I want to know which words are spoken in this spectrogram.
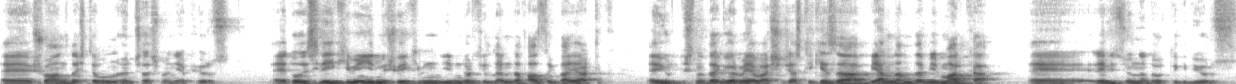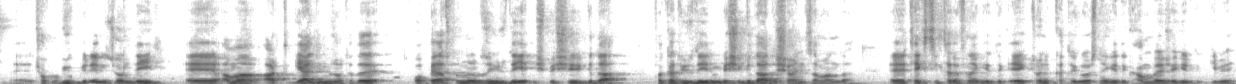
E, şu anda işte bunun ön çalışmalarını yapıyoruz. E, dolayısıyla 2023 ve 2024 yıllarında fazla gıdayı artık e, yurt dışında da görmeye başlayacağız. Ki keza bir yandan da bir marka e, revizyonuna doğru da gidiyoruz. E, çok büyük bir revizyon değil e, ama artık geldiğimiz noktada operasyonlarımızın %75'i gıda fakat %25'i gıda dışı aynı zamanda. E, tekstil tarafına girdik, elektronik kategorisine girdik, hambalaja girdik gibi.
